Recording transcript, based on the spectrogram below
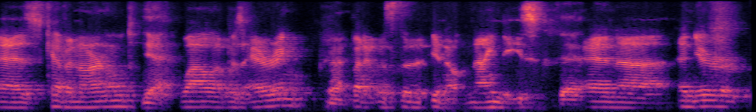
as Kevin Arnold Yeah, while it was airing, right. but it was the you know '90s, Yeah, and uh, and you're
